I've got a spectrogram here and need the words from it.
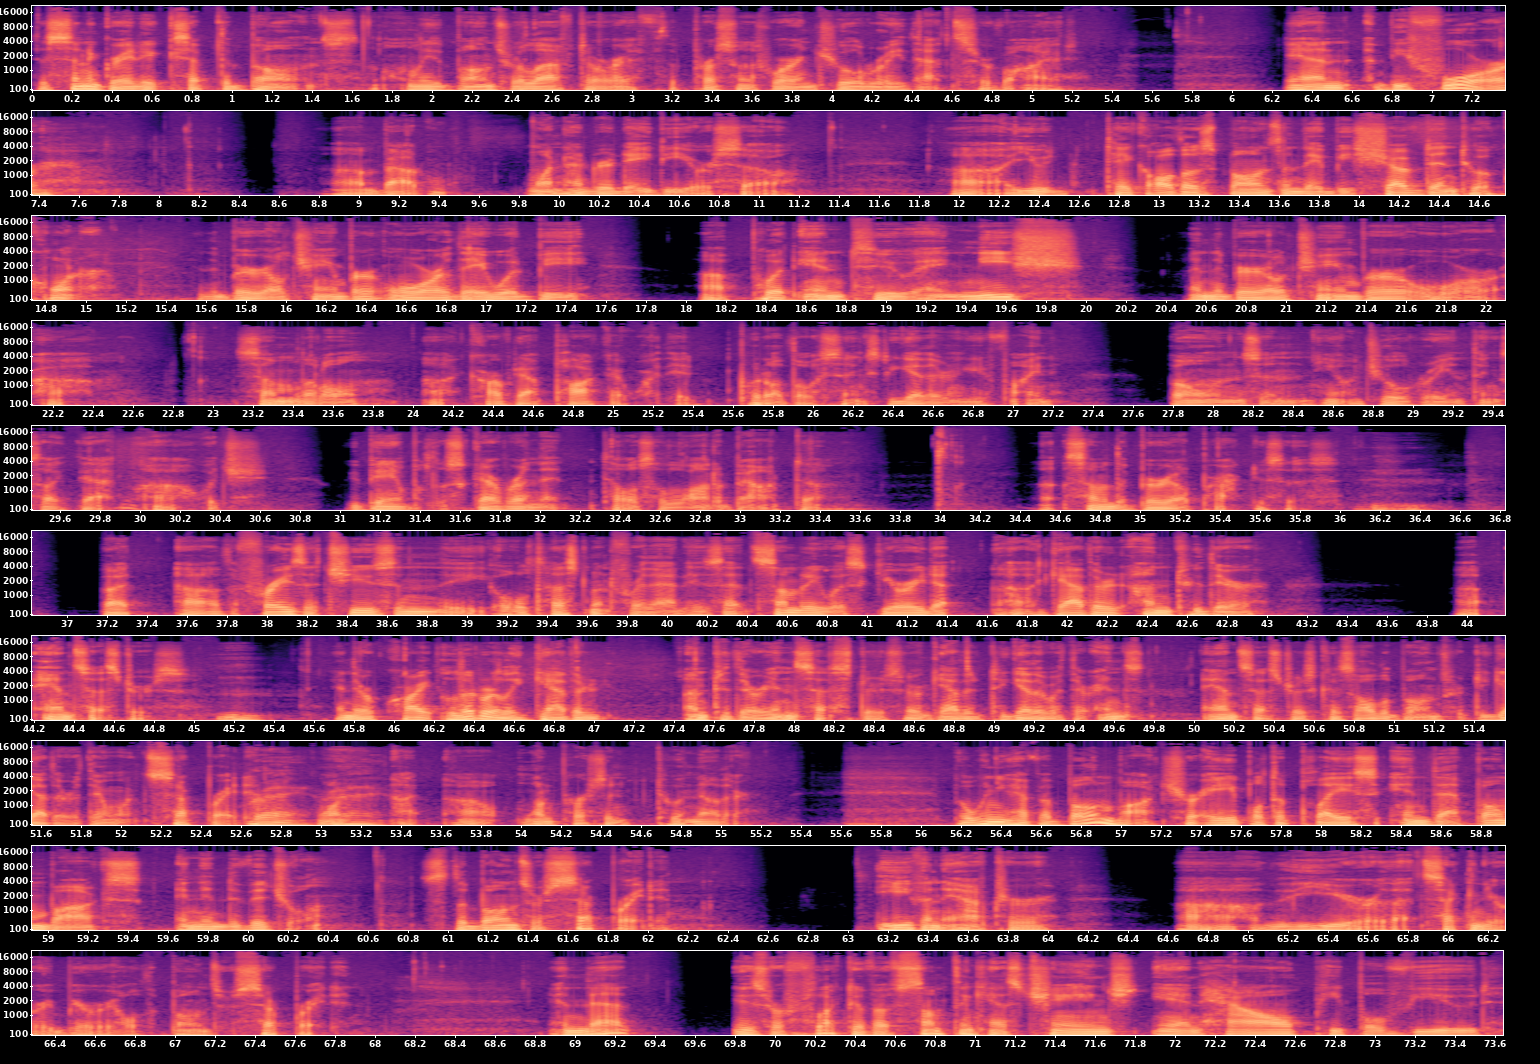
disintegrated except the bones. Only the bones were left, or if the person was wearing jewelry, that survived. And before about 100 AD or so, uh, you would take all those bones and they'd be shoved into a corner in the burial chamber, or they would be uh, put into a niche in the burial chamber or uh, some little uh, carved out pocket where they'd put all those things together and you'd find bones and you know jewelry and things like that, uh, which we've been able to discover and that tell us a lot about uh, some of the burial practices. Mm-hmm. But uh, the phrase that's used in the Old Testament for that is that somebody was gathered, uh, gathered unto their uh, ancestors. Mm. And they were quite literally gathered unto their ancestors or gathered together with their ancestors because all the bones were together. They weren't separated, right, one, right. Uh, uh, one person to another. But when you have a bone box, you're able to place in that bone box an individual. So the bones are separated even after uh, the year, that secondary burial, the bones are separated. And that is reflective of something has changed in how people viewed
